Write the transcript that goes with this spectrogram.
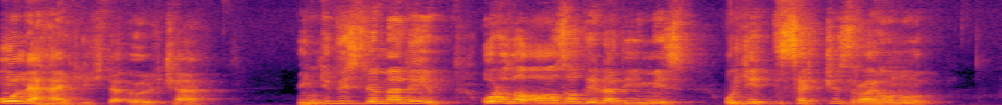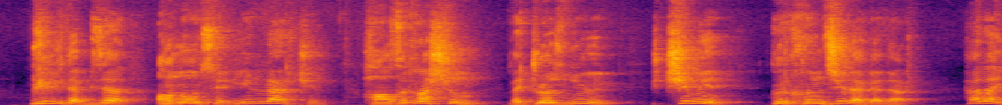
o nəhənglikdə ölkə. İndi biz deməli, orada azad elədiyimiz o 7-8 rayonu bir də bizə anons edirlər ki, hazırlaşın və gözləyin 2040-cı ilə qədər. Hələ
